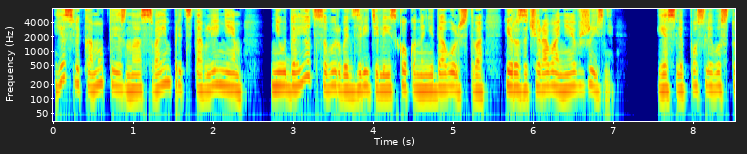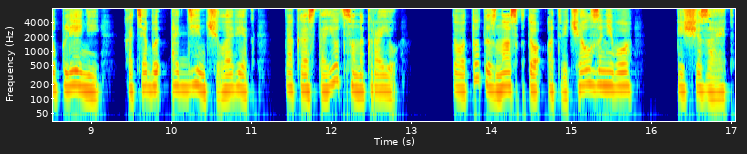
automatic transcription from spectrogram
Если кому-то из нас своим представлением не удается вырвать зрителей из кокона недовольства и разочарования в жизни, если после выступлений хотя бы один человек так и остается на краю, то тот из нас, кто отвечал за него, исчезает.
